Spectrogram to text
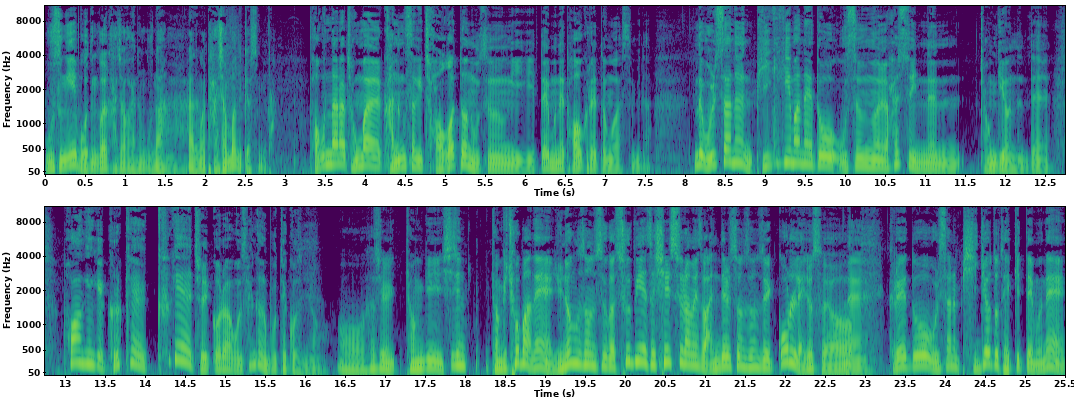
우승이 모든 걸 가져가는구나 라는 걸 다시 한번 느꼈습니다. 더군다나 정말 가능성이 적었던 우승이기 때문에 더 그랬던 것 같습니다. 근데 울산은 비기기만 해도 우승을 할 수 있는 경기였는데 포항에게 그렇게 크게 질 거라고 생각을 못 했거든요. 어, 사실 경기 시즌 경기 초반에 윤영수 선수가 수비에서 실수를 하면서 안델선 선수의 골을 내줬어요. 네. 그래도 울산은 비겨도 됐기 때문에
